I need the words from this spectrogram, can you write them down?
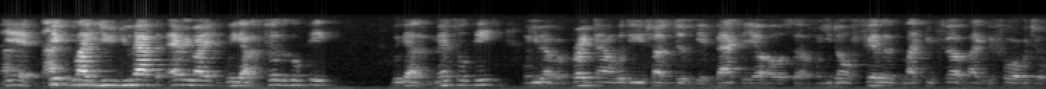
that's, Yeah. that's, People, like you, you have to. Everybody, we got a physical peak, we got a mental peak. When you have a breakdown, what do you try to do? Get back to your old self. When you don't feel it like you felt like before with your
